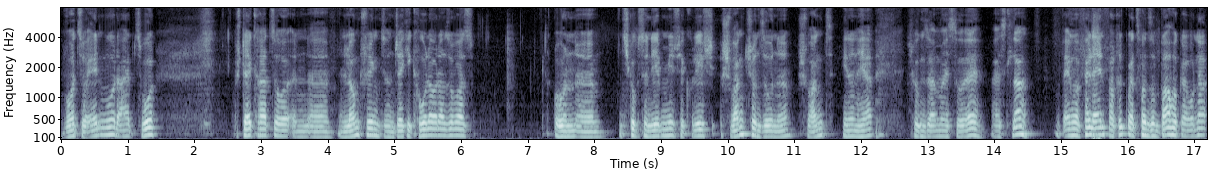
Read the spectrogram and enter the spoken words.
war so 1 Uhr oder halb 2. Bestell gerade so ein, äh, ein Longdrink, so ein Jackie Cola oder sowas. Und äh, ich gucke so neben mich, der Kollege schwankt schon so, ne? Schwankt hin und her. Ich gucke so einmal so, ey, alles klar. Auf einmal fällt er einfach rückwärts von so einem Barhocker runter,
